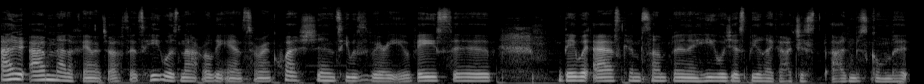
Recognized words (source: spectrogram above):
I, I'm not a fan of Justice. He was not really answering questions. He was very evasive. They would ask him something, and he would just be like, "I just, I'm just gonna let."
